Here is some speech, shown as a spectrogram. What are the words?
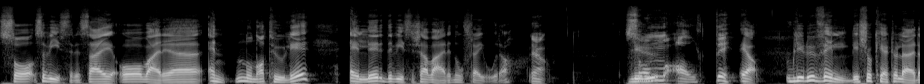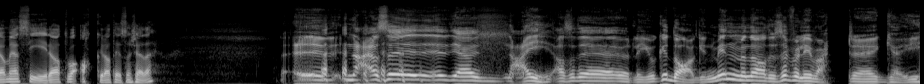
så, så viser det seg å være enten noe naturlig, eller det viser seg å være noe fra jorda. Ja. Som du, alltid. Ja. Blir du veldig sjokkert og lei deg om jeg sier at det var akkurat det som skjedde? Uh, nei, altså jeg, Nei, altså det ødelegger jo ikke dagen min, men det hadde jo selvfølgelig vært uh, gøy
